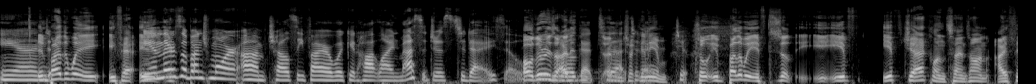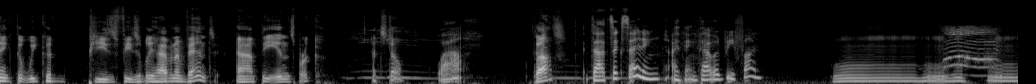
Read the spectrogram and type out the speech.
And And by the way, if and if- there's a bunch more um, Chelsea Fire Wicked hotline messages today. So Oh, there is. I will didn't, get to I that today them. too. So, if, by the way, if so, if if Jacqueline signs on, I think that we could feasibly have an event at the Innsbruck at Stowe. Wow. Thoughts? That's exciting. I think that would be fun. Mm-hmm.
